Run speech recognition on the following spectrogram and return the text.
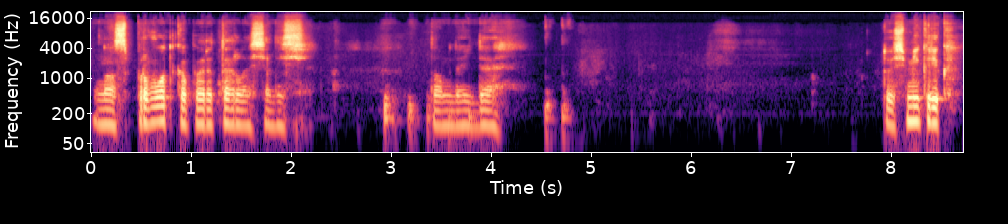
у нас проводка перетерлася десь там, де йде. Тобто мікрік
